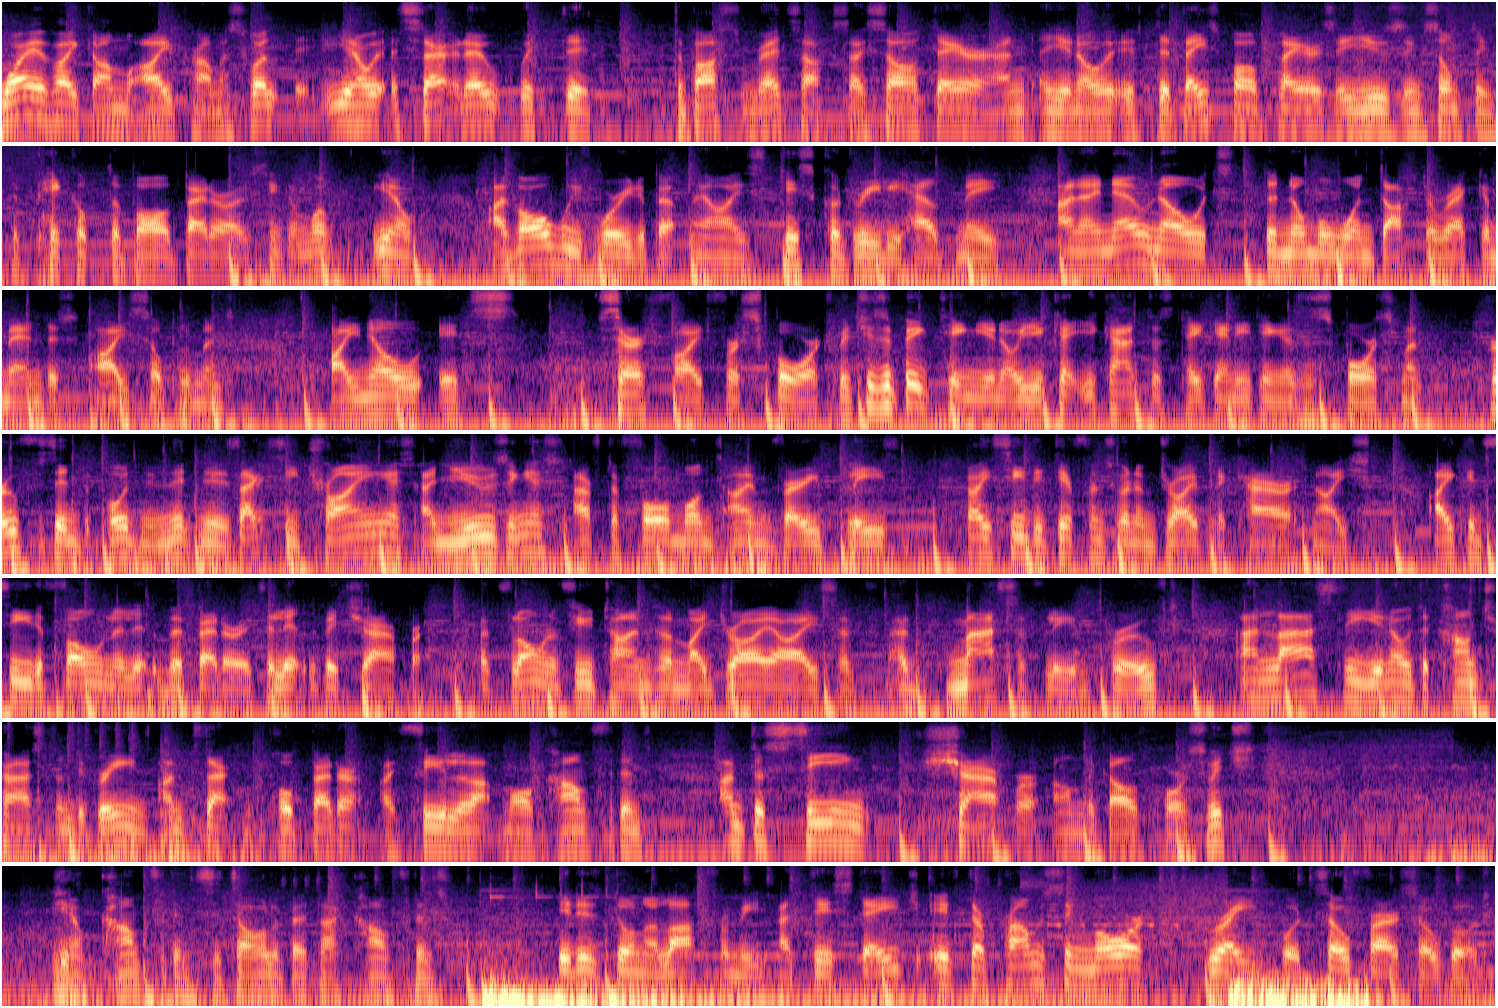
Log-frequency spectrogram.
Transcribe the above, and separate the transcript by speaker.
Speaker 1: Why have I gone with EyePromise? Well, you know, it started out with the, the Boston Red Sox. I saw it there, and you know, if the baseball players are using something to pick up the ball better, I was thinking, well, you know, I've always worried about my eyes. This could really help me. And I now know it's the number one doctor recommended eye supplement. I know it's certified for sport, which is a big thing, you know, you can't, you can't just take anything as a sportsman. Proof is in the pudding, it? Is actually trying it and using it. After four months, I'm very pleased. I see the difference when I'm driving a car at night. I can see the phone a little bit better, it's a little bit sharper. I've flown a few times and my dry eyes have, have massively improved. And lastly, you know, the contrast on the green. I'm starting to putt better, I feel a lot more confident. I'm just seeing sharper on the golf course, which you know, confidence, it's all about that confidence. It has done a lot for me at this stage. If they're promising more, great, but so far so good.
